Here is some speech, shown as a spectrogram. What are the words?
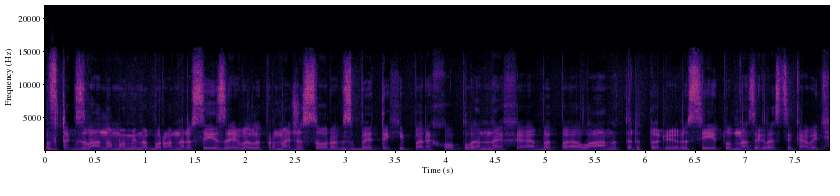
В так званому Міноборони Росії заявили про майже 40 збитих і перехоплених е, БПЛА на території Росії. Тут нас якраз цікавить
